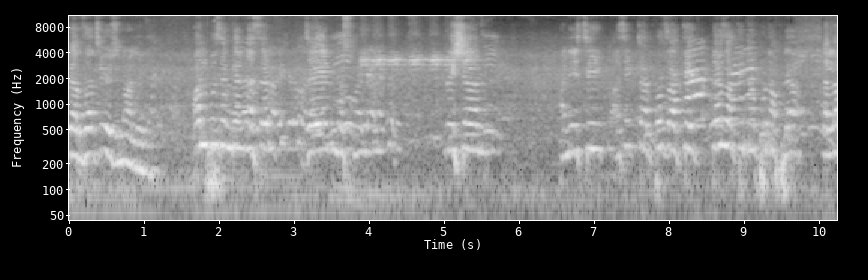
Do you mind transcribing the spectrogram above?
कर्जाची योजना आलेली आहे. अल्पसंख्याक असेल जैन मुस्लिम क्रिश्चन आणि सिख असे चार पाच जाती आहेत. त्या जातींना पण आपल्या त्याला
